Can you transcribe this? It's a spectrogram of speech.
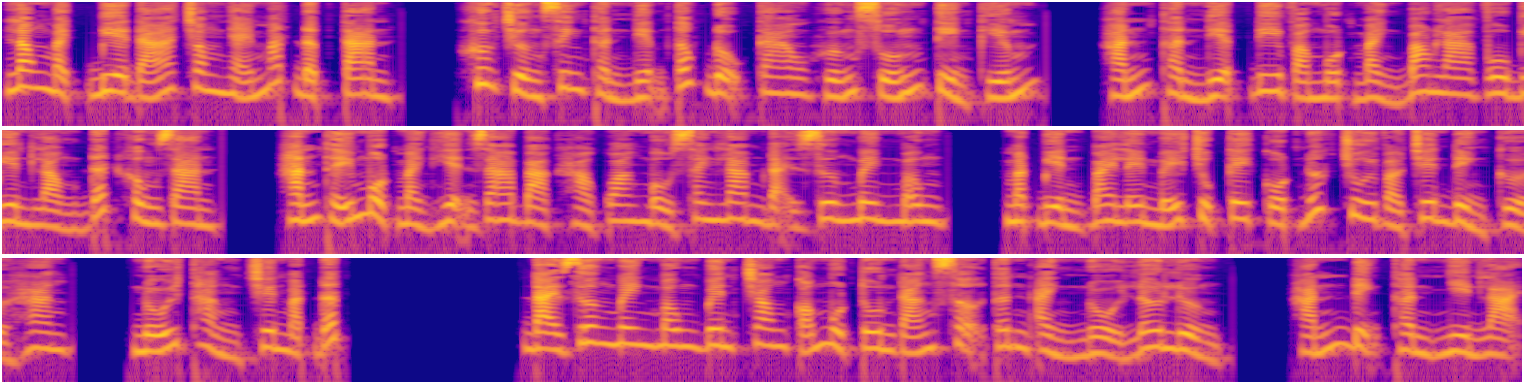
long mạch bia đá trong nháy mắt đập tan. Khương Trường Sinh thần niệm tốc độ cao hướng xuống tìm kiếm, hắn thần niệm đi vào một mảnh bao la vô biên lòng đất không gian. Hắn thấy một mảnh hiện ra bạc hào quang màu xanh lam đại dương mênh mông, mặt biển bay lên mấy chục cây cột nước chui vào trên đỉnh cửa hang, nối thẳng trên mặt đất. Đại dương mênh mông bên trong có một tôn đáng sợ thân ảnh nổi lơ lửng. Hắn định thần nhìn lại,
